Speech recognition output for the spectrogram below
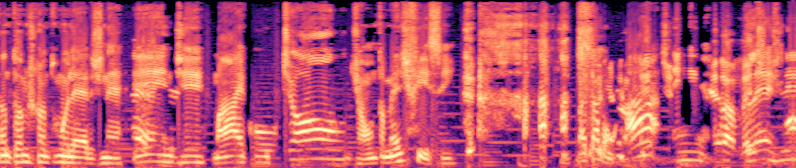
tanto homens quanto mulheres, né? É. Andy, Michael, John. John também é difícil, hein? Mas tá bom. A Geralmente Leslie.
